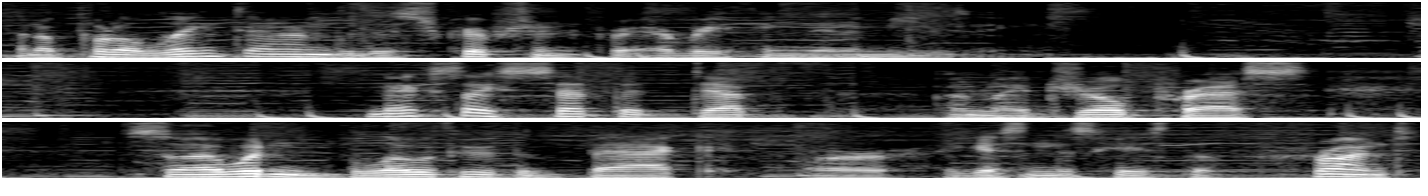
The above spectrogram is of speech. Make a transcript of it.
and I'll put a link down in the description for everything that I'm using. Next I set the depth on my drill press so I wouldn't blow through the back, or I guess in this case the front,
